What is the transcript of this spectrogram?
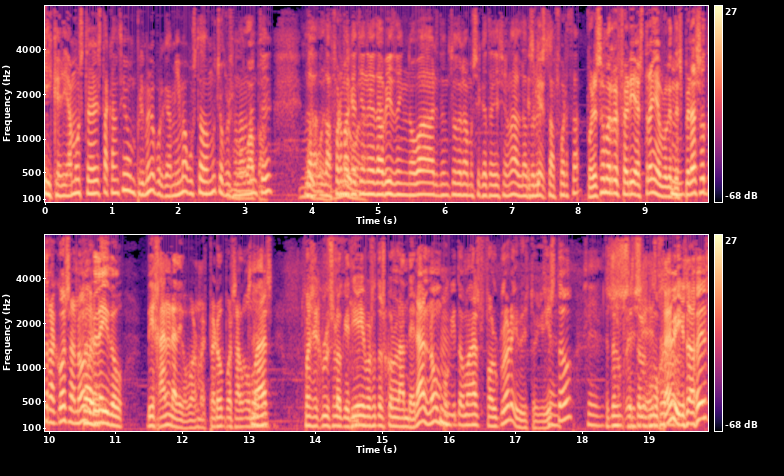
Y queríamos traer esta canción primero porque a mí me ha gustado mucho personalmente Muy la, buena, la forma que buena. tiene David de innovar dentro de la música tradicional, dándole que- esta fuerza. Por eso me refería a extraña, porque te Mm. esperas otra cosa, ¿no? Claro. He leído Vijanera, digo, pues me espero pues algo Sí. más, pues incluso lo que hicierais vosotros con Landeral, ¿no? Un Mm. poquito más folclore, y he visto, ¿y Sí, esto? sí. Esto es, Sí, esto sí, es muy esto- heavy, ¿sabes?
